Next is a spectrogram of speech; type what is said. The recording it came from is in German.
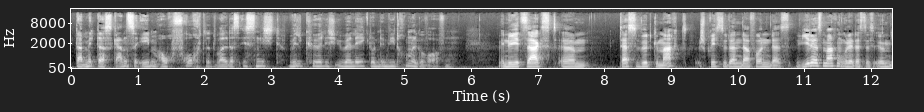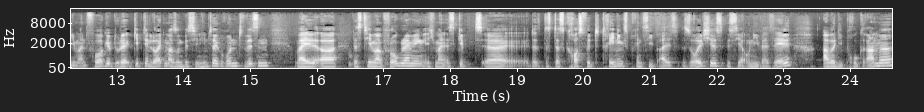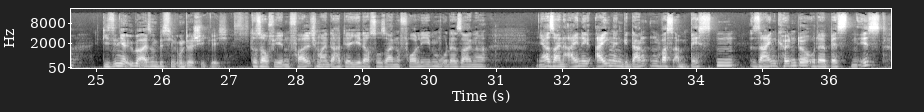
Damit das Ganze eben auch fruchtet, weil das ist nicht willkürlich überlegt und in die Trommel geworfen. Wenn du jetzt sagst, ähm, das wird gemacht, sprichst du dann davon, dass wir das machen oder dass das irgendjemand vorgibt? Oder gib den Leuten mal so ein bisschen Hintergrundwissen, weil äh, das Thema Programming, ich meine, es gibt äh, das, das CrossFit-Trainingsprinzip als solches, ist ja universell, aber die Programme, die sind ja überall so ein bisschen unterschiedlich. Das auf jeden Fall. Ich meine, da hat ja jeder auch so seine Vorlieben oder seine, ja, seine eine, eigenen Gedanken, was am besten sein könnte oder besten ist.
